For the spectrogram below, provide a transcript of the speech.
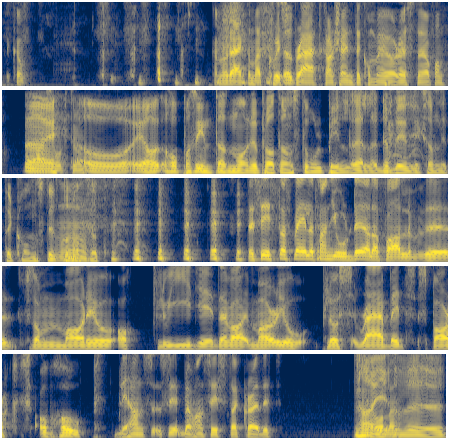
kan... kan nog räkna med att Chris Pratt kanske inte kommer att göra resten i alla fall. Nej, svårt och jag hoppas inte att Mario pratar om stolpiller eller det blir liksom lite konstigt på något sätt. Det sista spelet han gjorde i alla fall, eh, som Mario och Luigi, det var Mario plus Rabbids Sparks of Hope, blev hans, blev hans sista credit. Rollen. eh,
